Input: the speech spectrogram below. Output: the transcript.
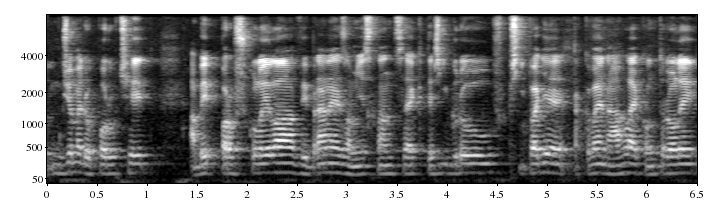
uh, můžeme doporučit, aby proškolila vybrané zaměstnance, kteří budou v případě takové náhlé kontroly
